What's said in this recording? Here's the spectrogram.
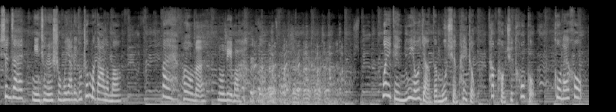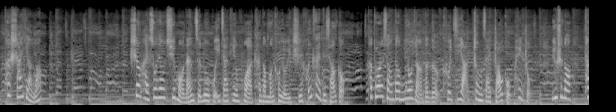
现在年轻人生活压力都这么大了吗？哎，朋友们，努力吧。为给女友养的母犬配种，他跑去偷狗，狗来后他傻眼了。上海松江区某男子路过一家店铺啊，看到门口有一只很可爱的小狗，他突然想到女友养的的柯基啊正在找狗配种，于是呢。他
